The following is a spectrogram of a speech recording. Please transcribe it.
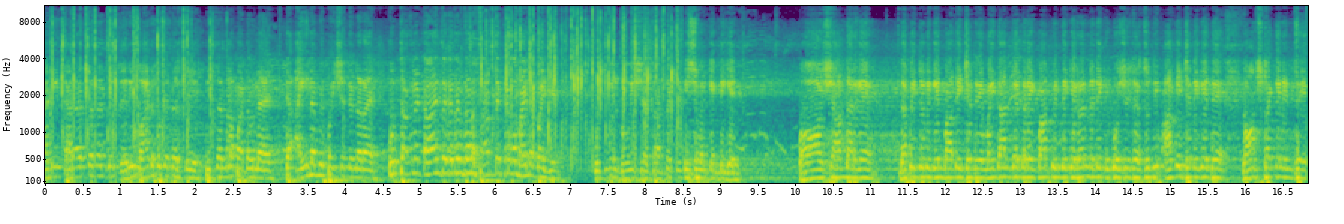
आणि अर्थानं जे घरी वाट बघत असते तिचं ना पाठवलं आहे त्या आईला मी पैसे देणार आहे. खूप चांगलं टाळ्यांचं गजर जरा सार्थक करणं व्हायला पाहिजे. उज्ज्वल भविष्य सार्थक ईश्वर के क्रिकेट बहुत शानदार गए लपी टू गेंद बाधी चल रहे मैदान के अंदर एक बार फिर देखिए रन लेने की कोशिश है सुदीप आगे चले गए थे नॉन स्ट्राइक इनसे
